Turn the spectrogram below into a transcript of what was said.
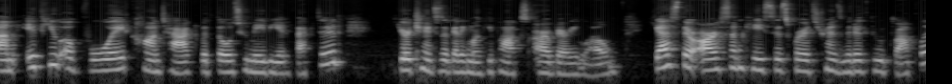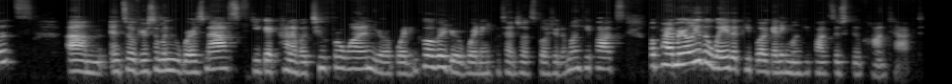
Um, if you avoid contact with those who may be infected, your chances of getting monkeypox are very low. Yes, there are some cases where it's transmitted through droplets, um, and so if you're someone who wears masks, you get kind of a two for one. You're avoiding COVID, you're avoiding potential exposure to monkeypox. But primarily the way that people are getting monkeypox is through contact.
